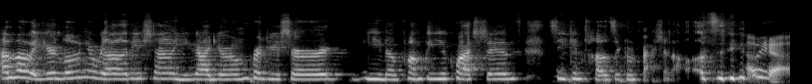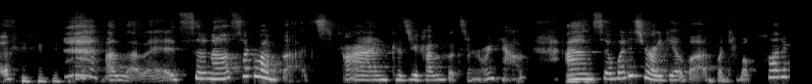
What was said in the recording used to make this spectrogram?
I love it. You're living a reality show. You got your own producer, you know, pumping you questions so you can tell us your confessionals. oh yeah. I love it. So now let's talk about books. Um, because you have a Bookstagram account. Um, mm-hmm. so what is your ideal book? What type of plot of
